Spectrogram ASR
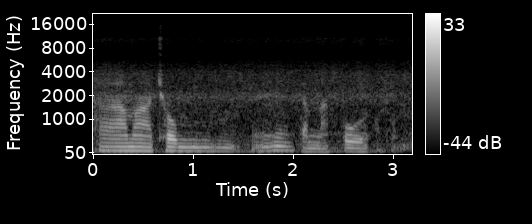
พามาชมตำหนักปูครับผม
